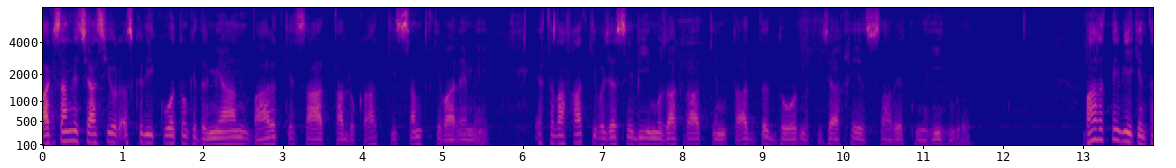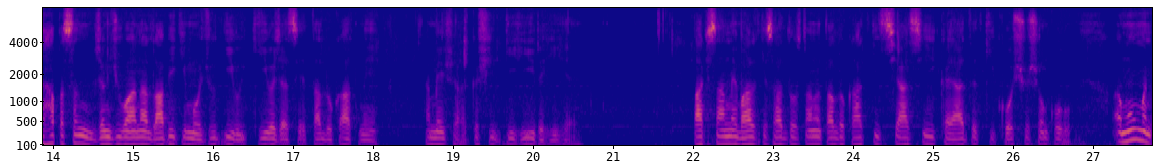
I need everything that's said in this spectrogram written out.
پاکستان میں سیاسی اور عسکری قوتوں کے درمیان بھارت کے ساتھ تعلقات کی سمت کے بارے میں اختلافات کی وجہ سے بھی مذاکرات کے متعدد دور نتیجہ خیز ثابت نہیں ہوئے۔ بھارت میں بھی ایک انتہا پسند جنگجوانہ لابی کی موجودگی کی وجہ سے تعلقات میں ہمیشہ کشیدگی ہی رہی ہے۔ پاکستان میں بھارت کے ساتھ دوستانہ تعلقات کی سیاسی قیادت کی کوششوں کو عموماً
